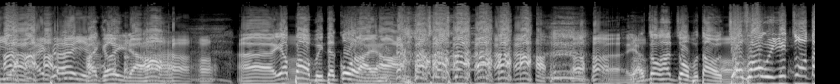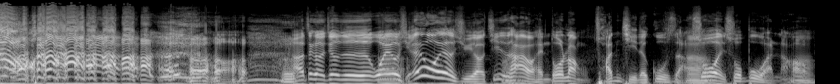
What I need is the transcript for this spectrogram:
以啊，还可以，还可以的哈。呃，要报名的过来哈。杨宗汉做不到，九峰已经做到。啊，这个就是威尔许，哎，威尔许哦，其实他有很多那种传奇的故事啊，说也说不完了哈。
